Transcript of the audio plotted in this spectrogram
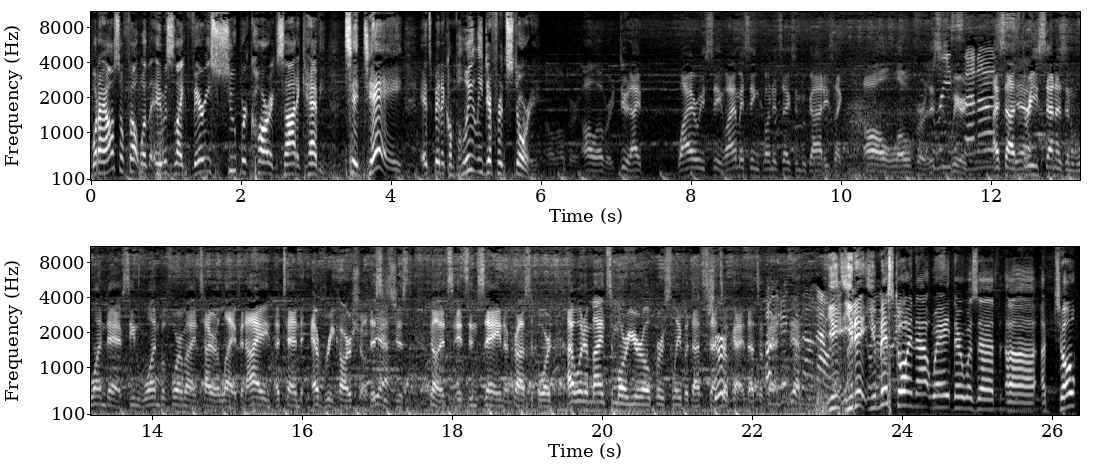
what I also felt was it was like very supercar exotic heavy. Today, it's been a completely different story. all over, all over, dude. I. Why are we seeing? Why am I seeing Koenigsegg's and Bugattis like all over? This Three is weird. Sennas? I saw Yeah. three Sennas in one day. I've seen one before in my entire life, and I attend every car show. This Yeah. is just no, it's it's insane across the board. I wouldn't mind some more Euro personally, but that's that's Sure. okay. That's Oh, you okay. didn't go down that You, way. you did you missed going that way. There was a uh, a dope,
